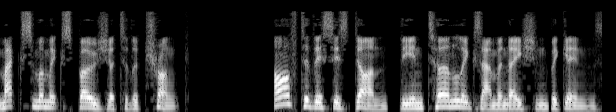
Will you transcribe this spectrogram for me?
maximum exposure to the trunk. After this is done, the internal examination begins.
